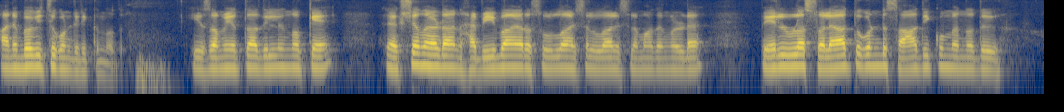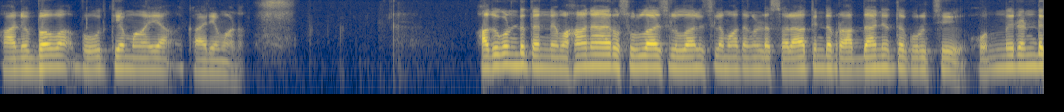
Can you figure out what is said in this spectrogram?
അനുഭവിച്ചു കൊണ്ടിരിക്കുന്നത് ഈ സമയത്ത് അതിൽ നിന്നൊക്കെ രക്ഷ നേടാൻ ഹബീബായ റസൂല്ലാ സല്ലാ അലൈഹി സ്വലാമ തങ്ങളുടെ പേരിലുള്ള സ്വലാത്ത് കൊണ്ട് സാധിക്കുമെന്നത് അനുഭവ ബോധ്യമായ കാര്യമാണ്. അതുകൊണ്ട് തന്നെ മഹാനായ റസൂല്ലാ സല്ലാ അലൈഹി സ്വലാമ തങ്ങളുടെ സ്വലാത്തിന്റെ പ്രാധാന്യത്തെക്കുറിച്ച് ഒന്ന് രണ്ട്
